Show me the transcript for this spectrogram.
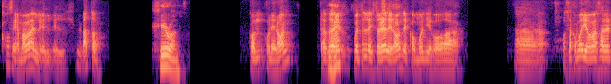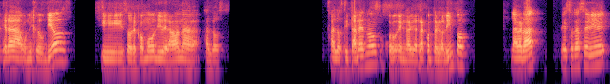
¿Cómo se llamaba el, el, el, el vato? Heron. con, con Herón. Cuenta la historia de Herón, de cómo llegó a, a, O sea, cómo llegó a saber que era un hijo de un dios. Y sobre cómo liberaban a, a los. A los titanes, ¿no? En la guerra contra el Olimpo. La verdad, es una serie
